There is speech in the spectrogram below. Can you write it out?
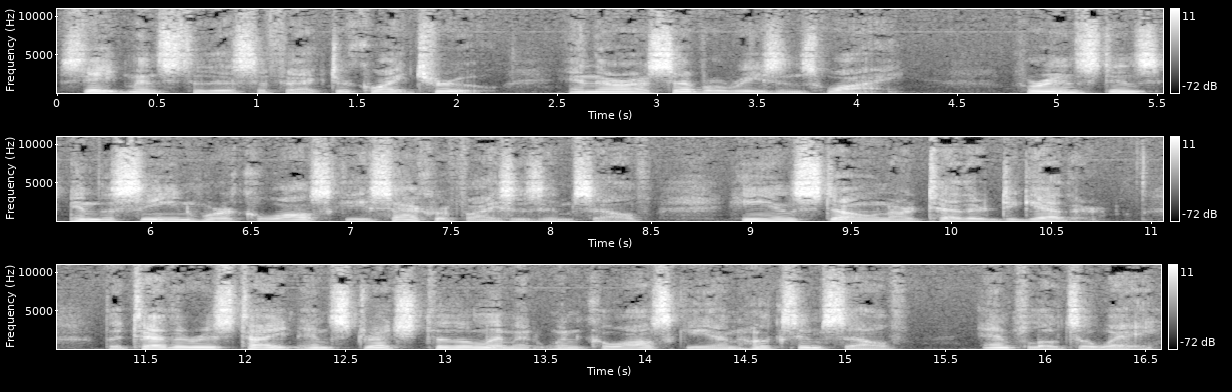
Statements to this effect are quite true, and there are several reasons why. For instance, in the scene where Kowalski sacrifices himself, he and Stone are tethered together. The tether is tight and stretched to the limit when Kowalski unhooks himself and floats away.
